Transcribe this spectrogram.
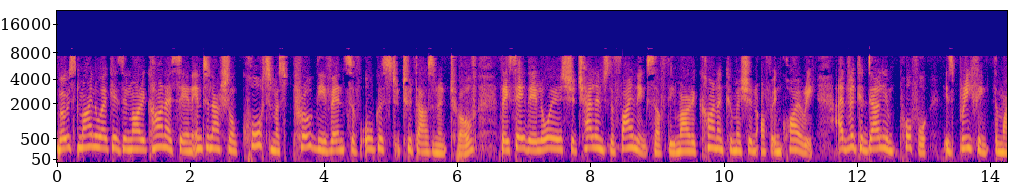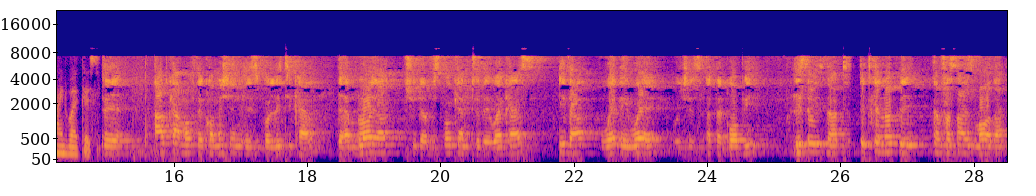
Most mine workers in Marikana say an international court must probe the events of August 2012. They say their lawyers should challenge the findings of the Marikana Commission of Inquiry. Advocate Dali Mpofu is briefing the mine workers. The outcome of the commission is political. The employer should have spoken to the workers, either where they were, which is at the koppie. He says that it cannot be emphasized more that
